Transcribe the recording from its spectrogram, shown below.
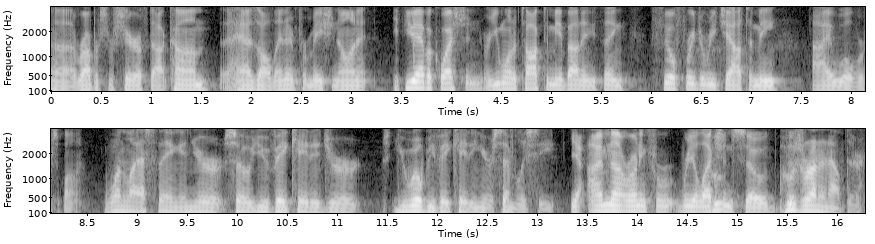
uh, robertsforsheriff.com. It has all that information on it. If you have a question or you want to talk to me about anything, feel free to reach out to me. I will respond. One last thing, and you're so you vacated your, you will be vacating your assembly seat. Yeah, I'm not running for reelection, so Who's running out there?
